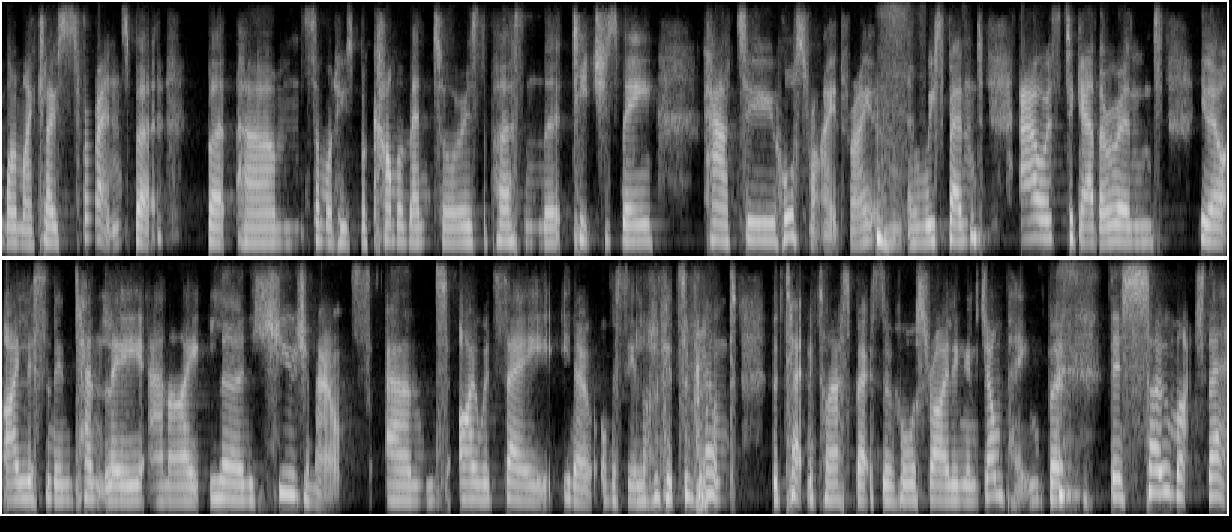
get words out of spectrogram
one of my closest friends but but um, someone who's become a mentor is the person that teaches me how to horse ride, right? And, and, we spend hours together, and you know, I listen intently and I learn huge amounts. And I would say, you know, obviously a lot of it's around the technical aspects of horse riding and jumping, but there's so much there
